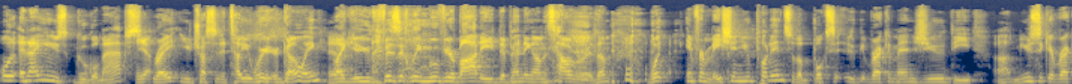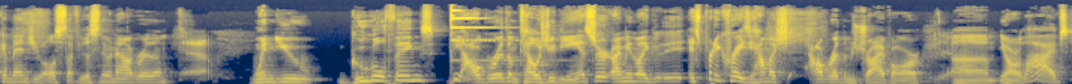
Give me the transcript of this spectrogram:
Well, and I use Google Maps, Yeah. right? You trust it to tell you where you're going. Yeah. Like you physically move your body depending on this algorithm. what information you put in. So the books it recommends you, the uh, music it recommends you, all the stuff. You listen to an algorithm. Yeah. When you Google things, the algorithm tells you the answer. I mean, like it's pretty crazy how much algorithms drive our, um, you know, our lives.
